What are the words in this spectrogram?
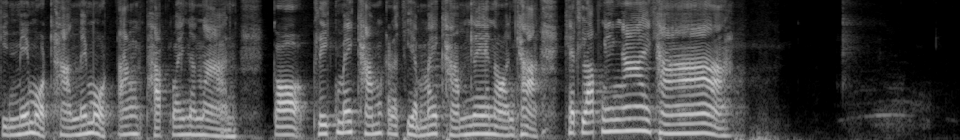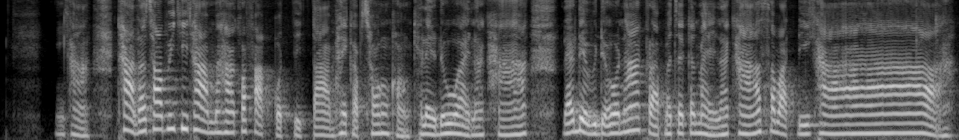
กินไม่หมดทานไม่หมดตั้งพักไว้นานๆก็พริกไม่ค้ำกระเทียมไม่ค้ำแน่นอนค่ะ เคล็ดลับง่าย ๆค่ะนี่ค่ะ ค่ะ ถ้าชอบวิธีทำนะคะ ก็ฝากกดติดตามให้กับช่องของแคเลด้วยนะคะ แล้วเดี๋ยววิดีโอหน้ากลับมาเจอกันใหม่นะคะ สวัสดีค่ะ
